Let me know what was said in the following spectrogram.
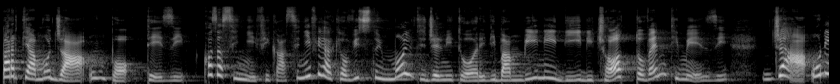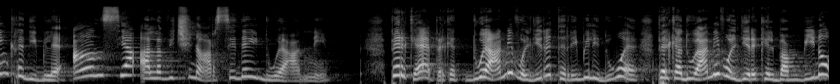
partiamo già un po' tesi. Cosa significa? Significa che ho visto in molti genitori di bambini di 18-20 mesi già un'incredibile ansia all'avvicinarsi dei due anni. Perché? Perché due anni vuol dire terribili due, perché a due anni vuol dire che il bambino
